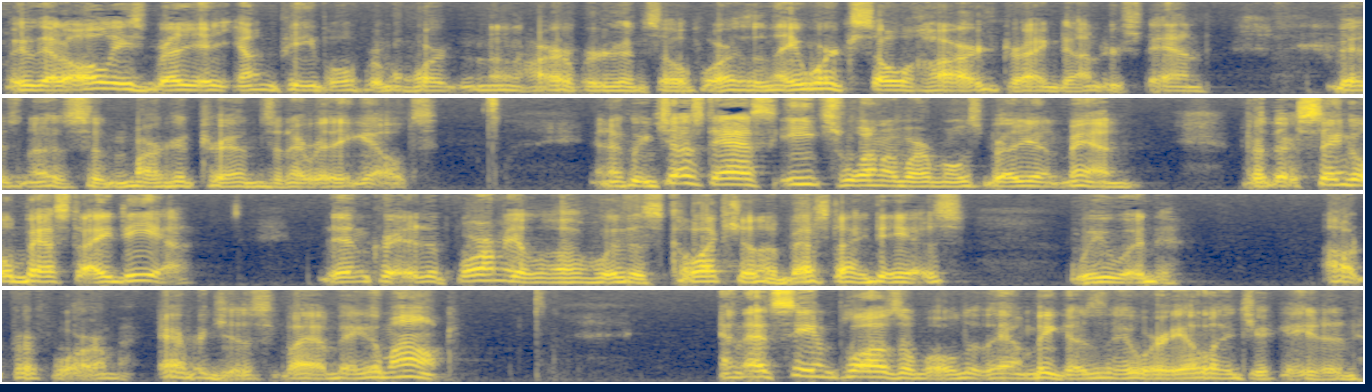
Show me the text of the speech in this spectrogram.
We've got all these brilliant young people from Wharton and Harvard and so forth, and they work so hard trying to understand business and market trends and everything else. And if we just ask each one of our most brilliant men for their single best idea, then created a formula with this collection of best ideas, we would outperform averages by a big amount. And that seemed plausible to them because they were ill educated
